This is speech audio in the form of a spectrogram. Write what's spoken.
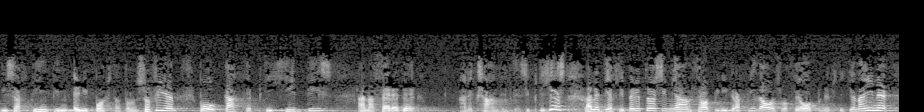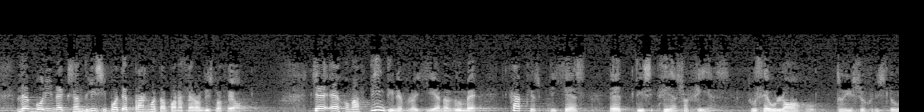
εις αυτήν την ενυπόστατον σοφία που κάθε πτυχή της αναφέρεται ανεξάντλητες οι πτυχές αλλά και αυτή η περίπτωση μια ανθρώπινη γραφίδα όσο θεόπνευστη και να είναι δεν μπορεί να εξαντλήσει ποτέ πράγματα που αναφέρονται στο Θεό. Και έχουμε αυτήν την ευλογία να δούμε κάποιες πτυχές ε, της Θείας Σοφίας του Θεού Λόγου του Ιησού Χριστού.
